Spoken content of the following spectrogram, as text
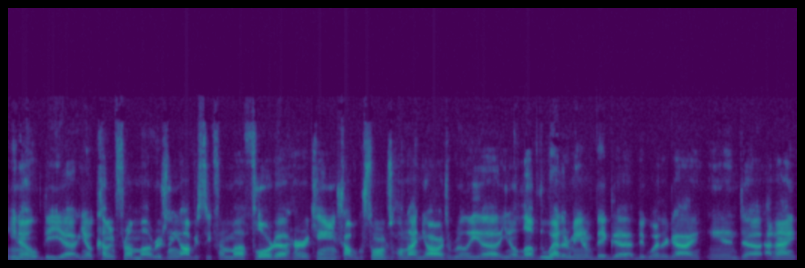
You know the uh, you know coming from uh, originally obviously from uh, Florida, hurricanes, tropical storms, the whole nine yards. Really uh, you know love the weather, man. I'm a big uh, big weather guy, and and I,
